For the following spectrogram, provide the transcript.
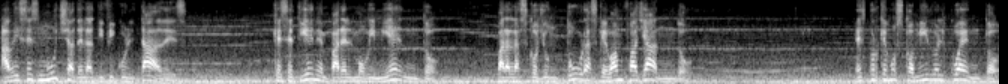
a veces muchas de las dificultades que se tienen para el movimiento, para las coyunturas que van fallando, es porque hemos comido el cuento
